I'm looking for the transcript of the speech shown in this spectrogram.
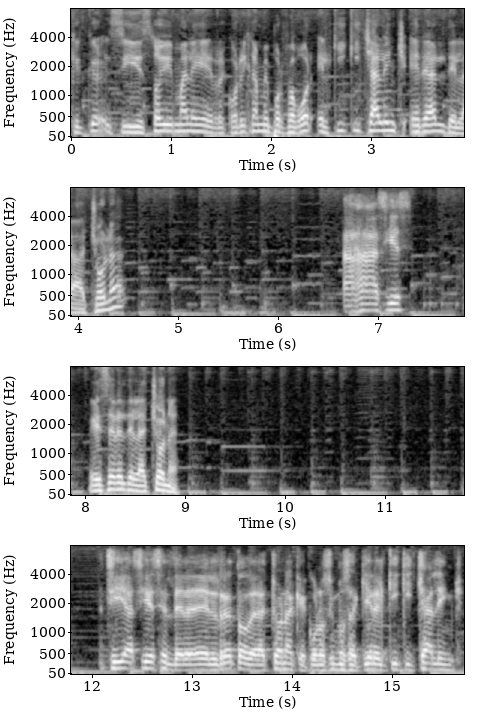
que, que si estoy mal, eh, recorríjanme por favor. El Kiki Challenge era el de la chona. Ajá, así es. Ese era el de la chona. Sí, así es el del reto de la chona que conocimos aquí, era el Kiki Challenge.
